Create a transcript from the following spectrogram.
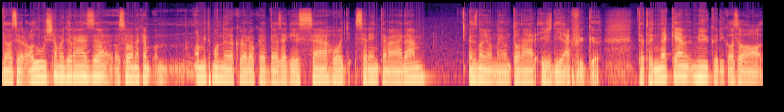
de azért alul sem magyarázza. Szóval nekem, amit mondani akarok ebbe az egésszel, hogy szerintem Ádám, ez nagyon-nagyon tanár és diák függő. Tehát, hogy nekem működik az a,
